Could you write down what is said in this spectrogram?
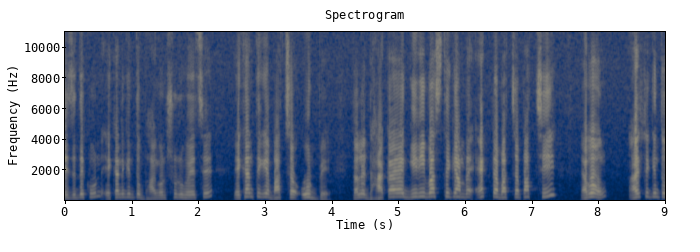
এই যে দেখুন, এখানে কিন্তু ভাঙন শুরু হয়েছে, এখান থেকে বাচ্চা উঠবে। তাহলে ঢাকায় গিরিবাস থেকে আমরা একটা বাচ্চা পাচ্ছি এবং আরেকটা কিন্তু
